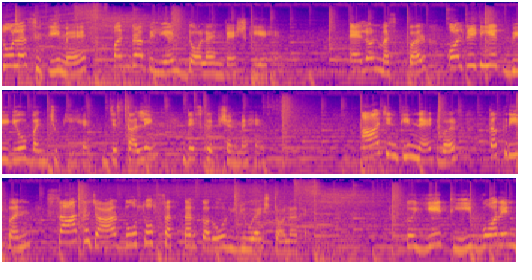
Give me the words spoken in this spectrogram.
सोलर सिटी में 15 बिलियन डॉलर इन्वेस्ट किए हैं। एलोन मस्क पर ऑलरेडी एक वीडियो बन चुकी है जिसका लिंक डिस्क्रिप्शन में है। आज इनकी नेटवर्थ तकरीबन 7,270 करोड़ यूएस डॉलर है। तो ये थी वॉरेन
